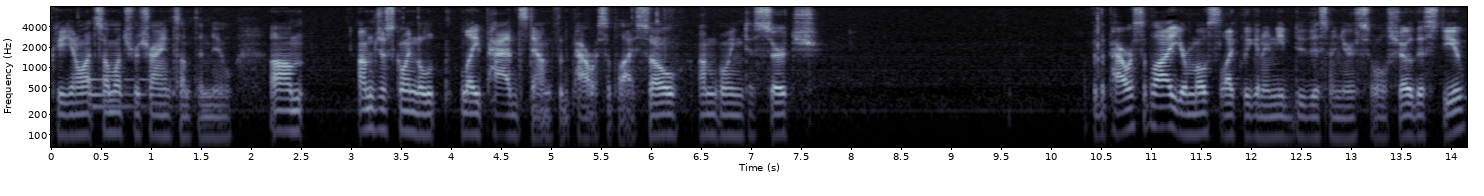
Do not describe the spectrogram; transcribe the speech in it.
Okay, you know what? So much for trying something new. Um, I'm just going to lay pads down for the power supply. So I'm going to search for the power supply. You're most likely going to need to do this on yours, so I'll show this to you.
